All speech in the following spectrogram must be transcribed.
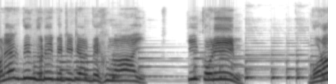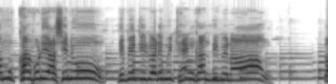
অনেক দিন ধরে বেটিটার দেখু নাই। কি করিম? বড় মুখখান করি আসিনু, যে বেটির বাড়ি আমি ঠ্যাং খান দিবে না। তো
